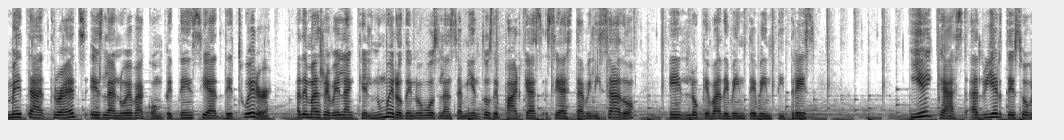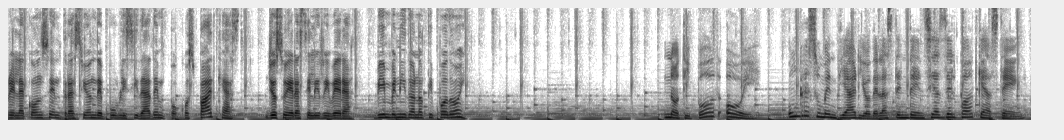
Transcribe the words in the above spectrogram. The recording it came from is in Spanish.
Meta Threads es la nueva competencia de Twitter. Además, revelan que el número de nuevos lanzamientos de podcast se ha estabilizado en lo que va de 2023. Y Acast advierte sobre la concentración de publicidad en pocos podcasts. Yo soy Araceli Rivera. Bienvenido a Notipod Hoy. Notipod Hoy, un resumen diario de las tendencias del podcasting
